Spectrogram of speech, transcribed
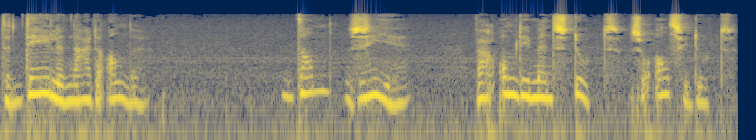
te delen naar de ander dan zie je waarom die mens doet zoals hij doet.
